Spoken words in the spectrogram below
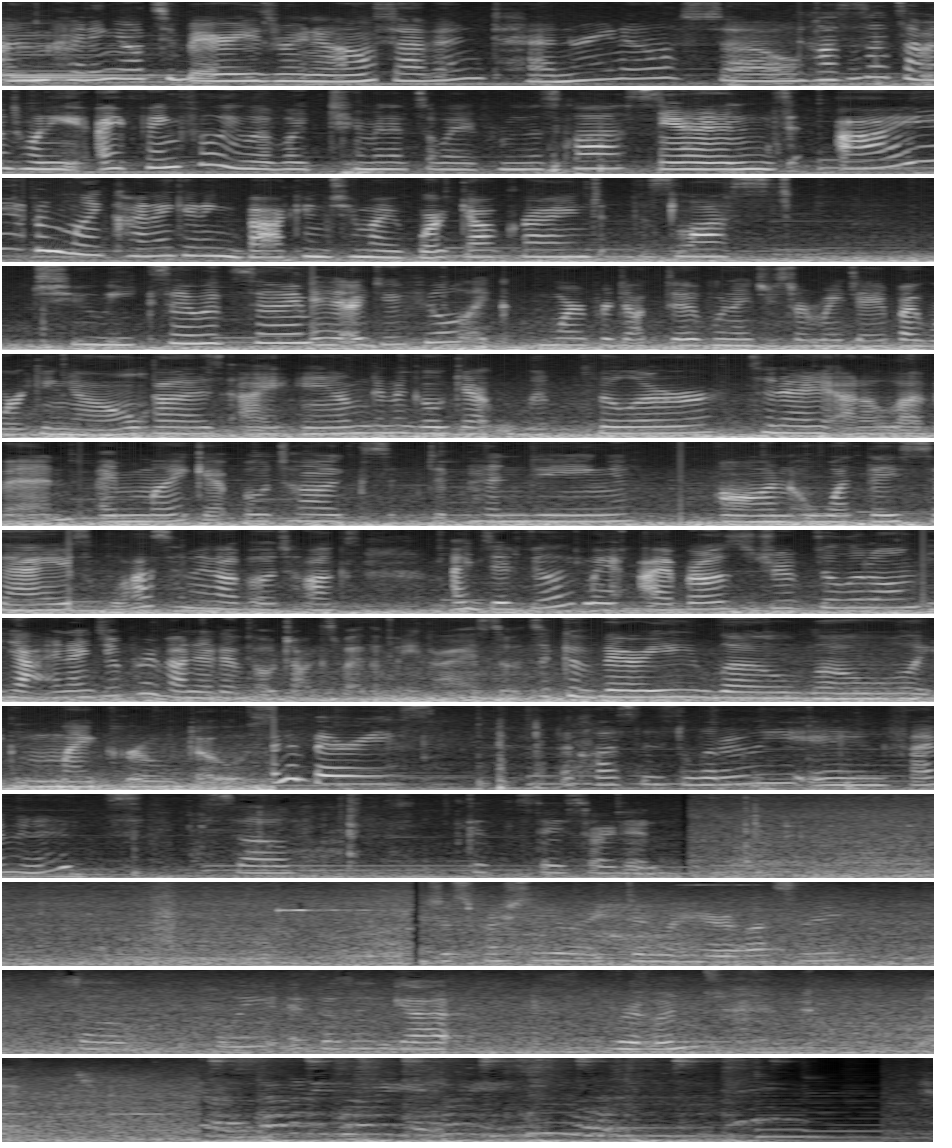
I'm heading out to Barry's right now. 7:10 right now, so class is at 7:20. I thankfully live like two minutes away from this class, and I've been like kind of getting back into my workout grind this last two weeks I would say. I do feel like more productive when I do start my day by working out because I am gonna go get lip filler today at 11. I might get Botox depending on what they say. Last time I got Botox, I did feel like my eyebrows drooped a little. Yeah, and I do preventative Botox by the way, guys. So it's like a very low, low, like micro dose. Gonna Barry's. The class is literally in five minutes. So let's get this day started. Just freshly like did my hair last night. So hopefully it doesn't get ruined.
